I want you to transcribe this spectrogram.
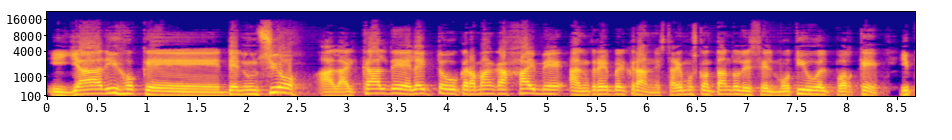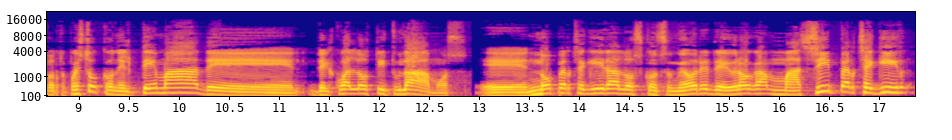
y ya dijo que denunció al alcalde electo de Bucaramanga, Jaime Andrés Beltrán. Estaremos contándoles el motivo, el por qué. Y por supuesto con el tema de, del cual lo titulábamos, eh, no perseguir a los consumidores de droga, más sí perseguir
